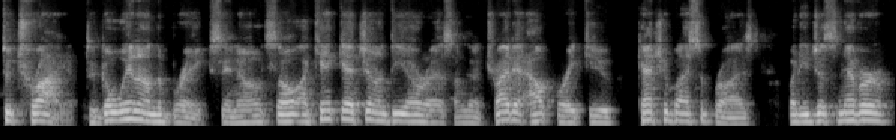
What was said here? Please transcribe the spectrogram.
to try it, to go in on the brakes, you know. So I can't get you on DRS. I'm going to try to outbreak you, catch you by surprise, but he just never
